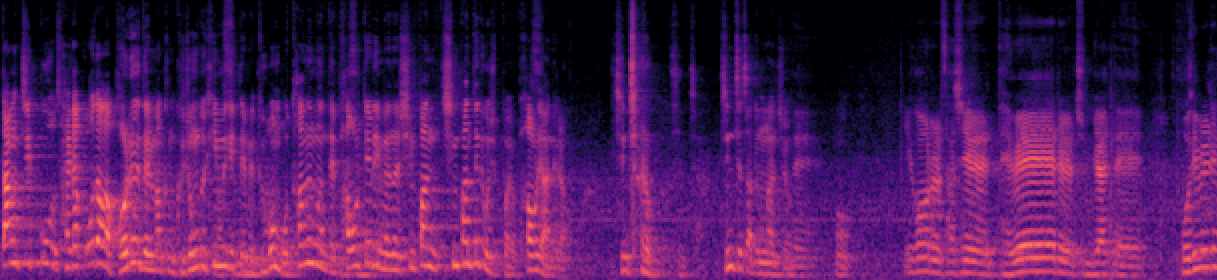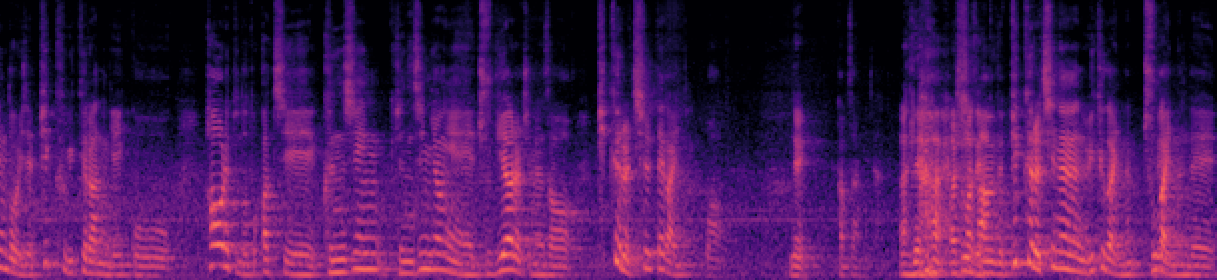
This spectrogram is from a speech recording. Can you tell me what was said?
땅 찍고 살짝 오다가 버려야 될 만큼 그 정도 힘이기. 때문에 두 번 못 하는 건데 파울. 때리면은 심판 심판 때리고 싶어요. 파울이 아니라 진짜로 진짜. 진짜 짜증나죠. 네. 어. 이거를 사실 대회를 준비할 때 보디빌딩도 이제 peak week라는 게 있고 파워리프트도 똑같이 근신 근신경에 주기화를 주면서 피크를 칠 때가 있. 와. 네. 감사합니다. 아, 네. 말씀하세요. 아 근데 피크를 치는 week가 있는 주가 있는데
